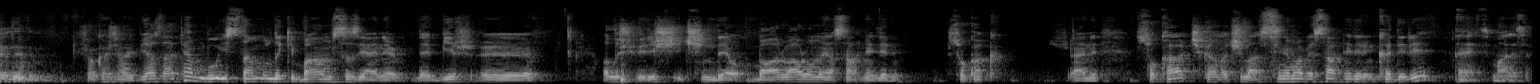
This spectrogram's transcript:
dedim. Çok acayip. Ya zaten bu İstanbul'daki bağımsız yani e, bir e, alışveriş içinde var var olmayan sahnelerin sokak yani sokağa çıkan açılan sinema ve sahnelerin kaderi Evet maalesef.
